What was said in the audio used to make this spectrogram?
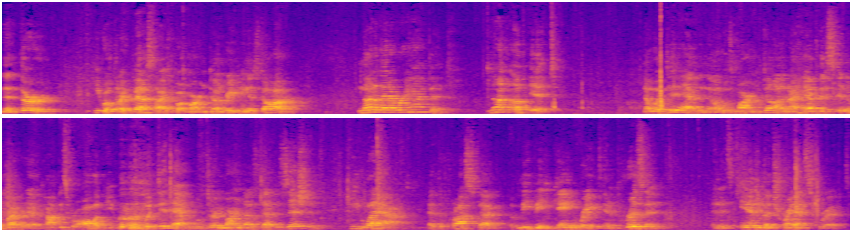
And then third, he wrote that I fantasized about Martin Dunn raping his daughter. None of that ever happened. None of it. Now what did happen though was Martin Dunn, and I have this in the record, I have copies for all of you. what did happen was during Martin Dunn's deposition, he laughed at the prospect of me being gang raped in prison. And it's in the transcript.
